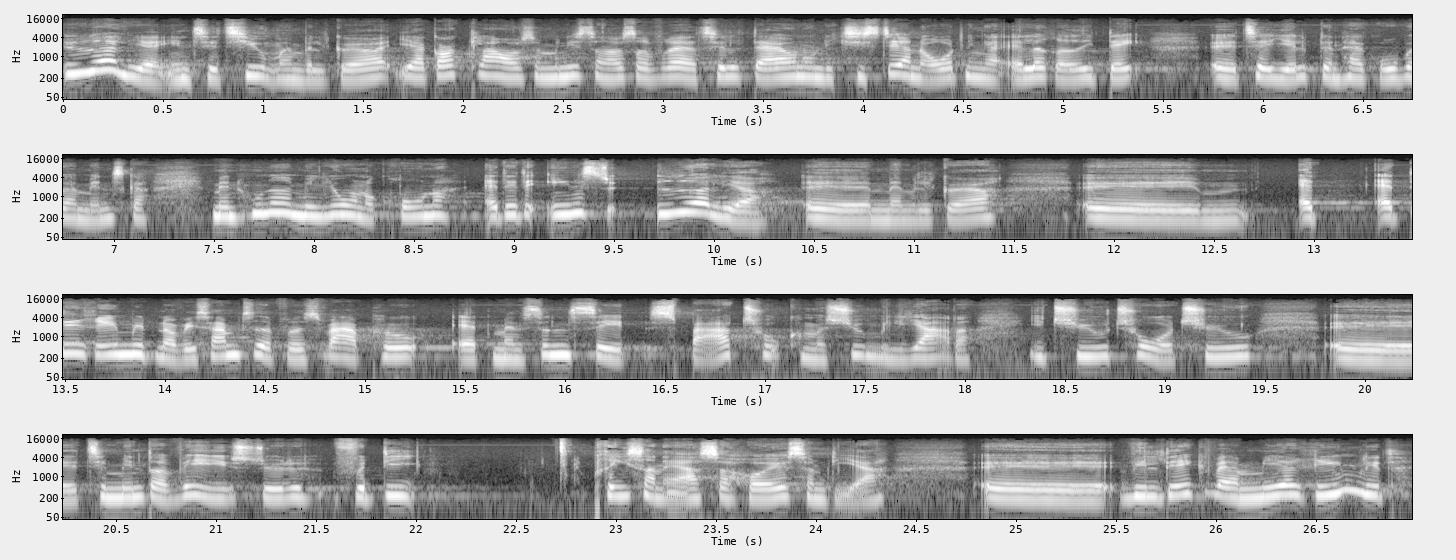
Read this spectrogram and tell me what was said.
yderligere initiativ, man vil gøre? Jeg er godt klar over, som ministeren også refererer til, der er jo nogle eksisterende ordninger allerede i dag øh, til at hjælpe den her gruppe af mennesker. Men 100 millioner kroner, er det det eneste yderligere, øh, man vil gøre? Øh, at, er det rimeligt, når vi samtidig har fået svar på, at man sådan set sparer 2,7 milliarder i 2022 øh, til mindre VE-støtte, fordi priserne er så høje, som de er? Øh, vil det ikke være mere rimeligt,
